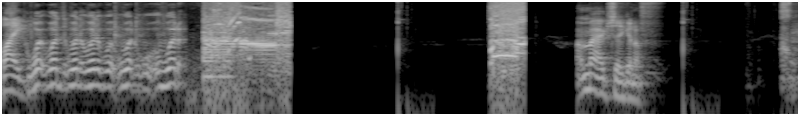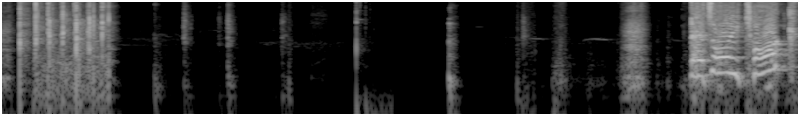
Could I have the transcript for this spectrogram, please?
Like, what, what, what, what, what, what? I'm actually gonna. That's all it took?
